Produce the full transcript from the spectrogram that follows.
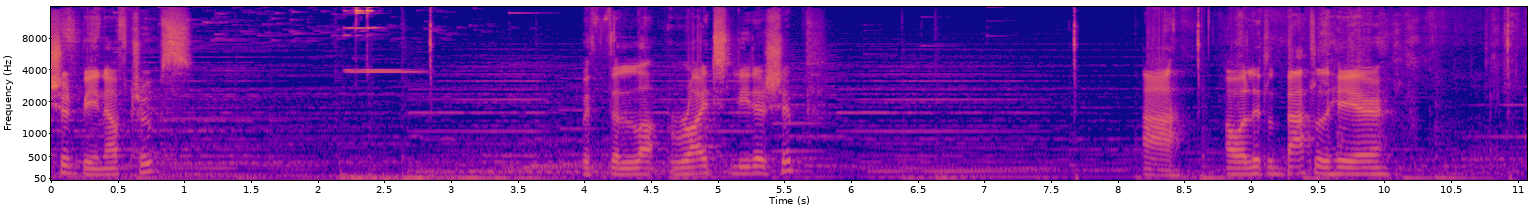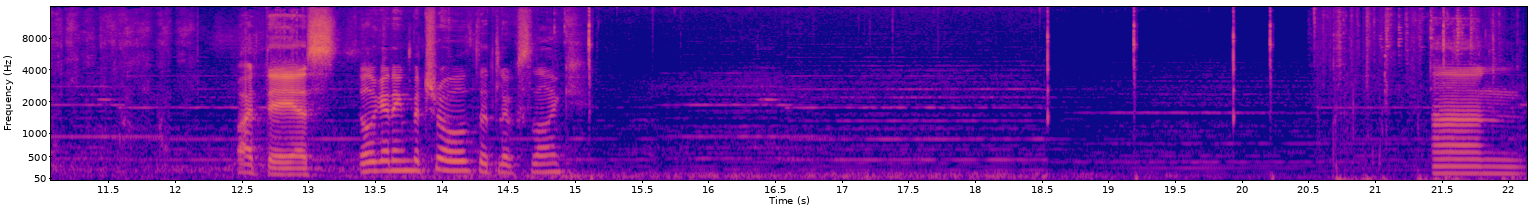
Should be enough troops. With the right leadership. Ah, our little battle here. But they are still getting patrolled, it looks like. And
